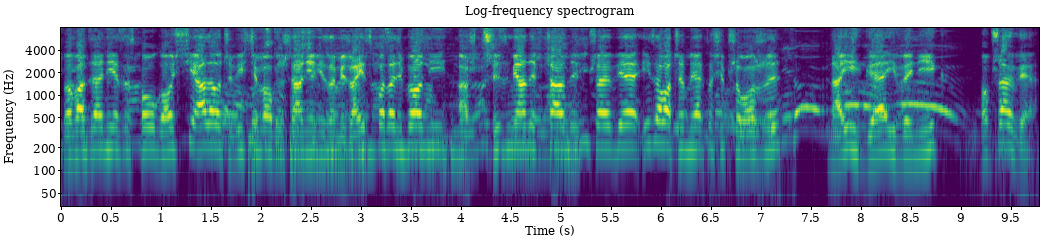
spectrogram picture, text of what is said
prowadzenie zespołu gości, ale oczywiście Wałbrzyszanie nie zamierzali składać broni. Aż trzy zmiany w czarnych w przerwie i zobaczymy jak to się przełoży na ich grę i wynik po przerwie.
